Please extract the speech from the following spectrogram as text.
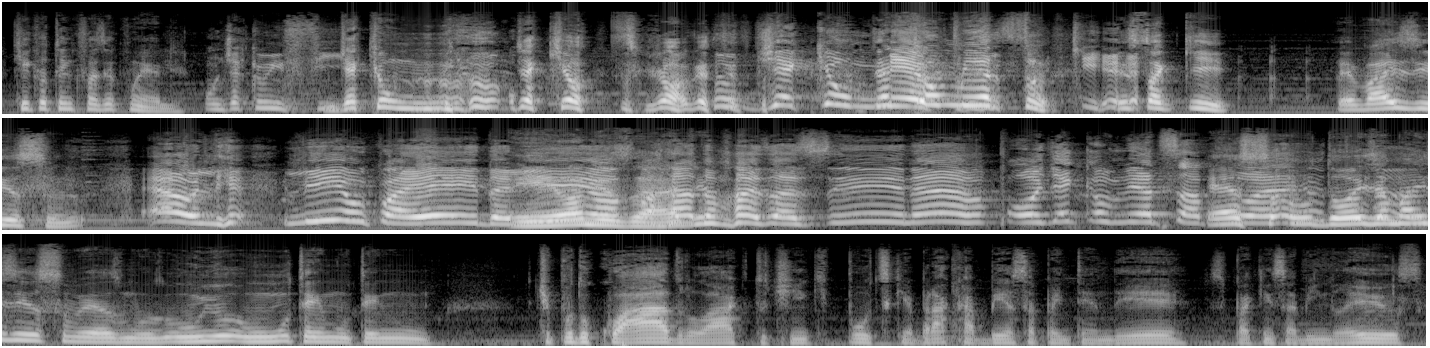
O que, que eu tenho que fazer com ele? Onde é que eu enfio? Onde é que eu, onde é que eu jogo Onde é que eu Onde é que eu meto meto isso aqui? isso aqui? É mais isso. É o Li- Leon com a Ada ali, uma parada mais assim, né? Pô, onde é que eu meto essa É porra? só, o 2 é tudo- mais isso mesmo. O 1 um, um tem, um- tem um. Tipo do quadro lá que tu tinha que, putz, quebrar a cabeça pra entender. Pra quem sabe inglês.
